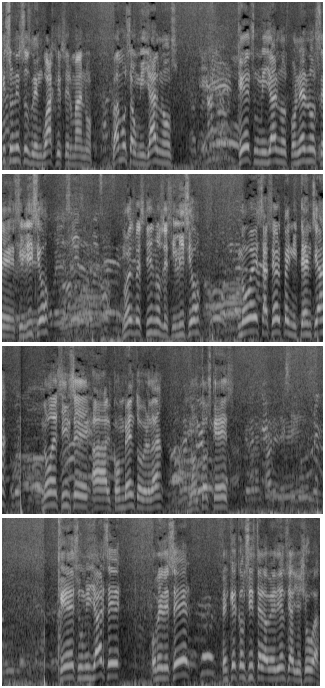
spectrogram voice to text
¿Qué son esos lenguajes, hermano? Vamos a humillarnos. ¿Qué es humillarnos? ¿Ponernos eh, silicio? ¿No es vestirnos de silicio? ¿No es hacer penitencia? ¿No es irse al convento, verdad? No, entonces, ¿qué es? ¿Qué es humillarse? Obedecer. ¿En qué consiste la obediencia a Yeshua?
